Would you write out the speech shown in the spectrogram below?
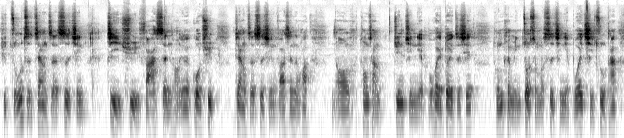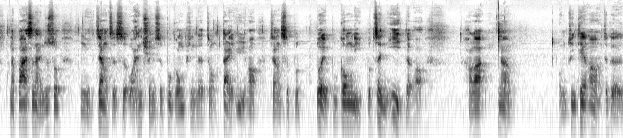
去阻止这样子的事情继续发生哈，因为过去这样子的事情发生的话，然后通常军警也不会对这些屯垦民做什么事情也不会起诉他。那巴勒斯坦就说你这样子是完全是不公平的这种待遇哈，这样是不对、不公理、不正义的哦。好了，那我们今天哦这个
